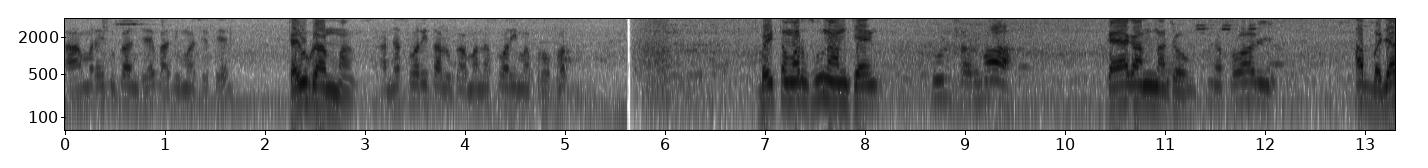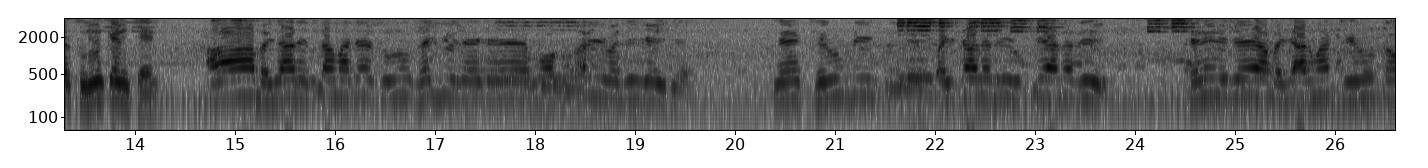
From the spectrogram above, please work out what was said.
આ અમારી દુકાન છે બાજુમાં છે તે. કયું ગામમાં? આ નસવારી તાલુકામાં નસવારીમાં પ્રોપર ભાઈ તમારું શું નામ છે? કુલ શર્મા. કયા ગામના છો? નસવાડી. આ બજાર સૂનું કેમ છે? આ બજાર એટલા માટે સૂનું થઈ ગયું છે કે મોંઘવારી વધી ગઈ છે. ને ખેડૂતી પૈસા નથી રૂપિયા નથી. એની લીધે આ બજારમાં ખેડૂતો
